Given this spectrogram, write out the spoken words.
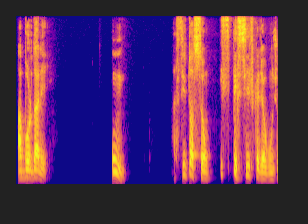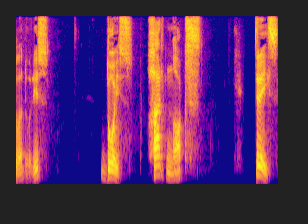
abordarei 1. Um, a situação específica de alguns jogadores. 2. Hard knocks. 3.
